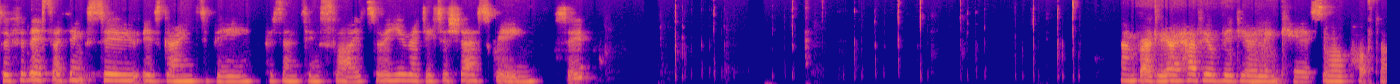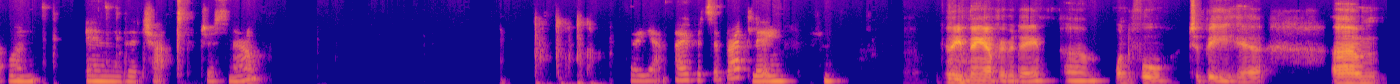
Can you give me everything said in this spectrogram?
So for this, I think Sue is going to be presenting slides. So are you ready to share screen, Sue? And Bradley, I have your video link here, so I'll pop that one in the chat just now. So yeah, over to Bradley. Good evening, everybody. Um, wonderful to be here. Um,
